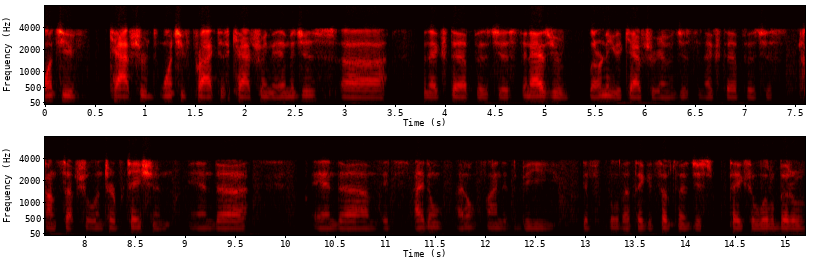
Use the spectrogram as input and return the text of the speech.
once you've captured, once you've practiced capturing the images, uh, the next step is just, and as you're learning to capture images, the next step is just conceptual interpretation. And uh, and um, it's, I don't, I don't find it to be difficult. I think it's something that just takes a little bit of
